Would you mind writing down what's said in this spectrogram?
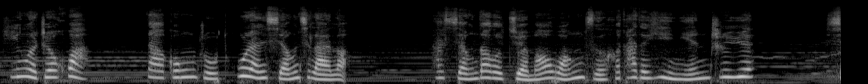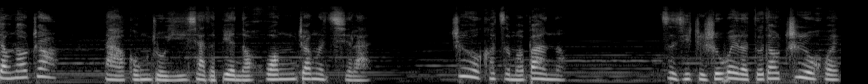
听了这话，大公主突然想起来了，她想到了卷毛王子和他的一年之约。想到这儿，大公主一下子变得慌张了起来。这可怎么办呢？自己只是为了得到智慧。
